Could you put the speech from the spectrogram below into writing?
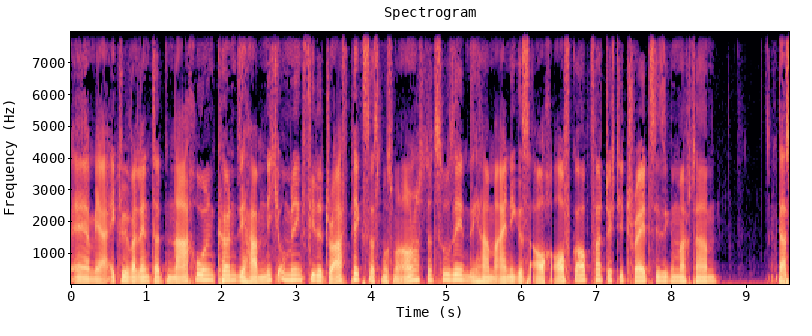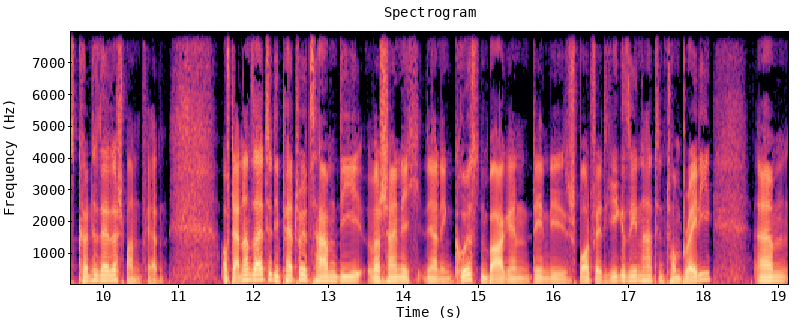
ähm, ja, äquivalent nachholen können. Sie haben nicht unbedingt viele Draftpicks, das muss man auch noch dazu sehen. Sie haben einiges auch aufgeopfert durch die Trades, die sie gemacht haben. Das könnte sehr, sehr spannend werden. Auf der anderen Seite, die Patriots haben die wahrscheinlich ja, den größten Bargain, den die Sportwelt je gesehen hat, den Tom Brady. Ähm,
